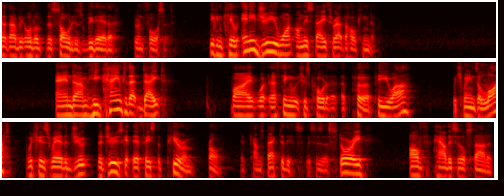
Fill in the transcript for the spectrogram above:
that they'll be, all the, the soldiers will be there to, to enforce it. You can kill any Jew you want on this day throughout the whole kingdom. And um, he came to that date by what, a thing which is called a, a pur, P-U-R, which means a lot, which is where the, Jew, the Jews get their feast of Purim from. It comes back to this. This is a story of how this all started.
